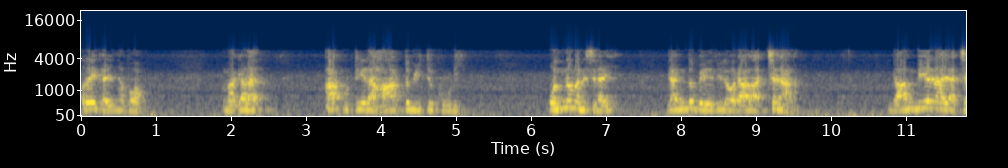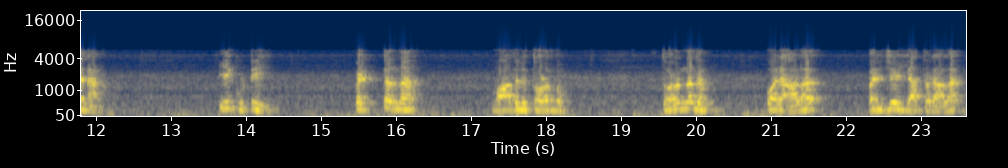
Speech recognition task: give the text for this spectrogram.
കുറെ കഴിഞ്ഞപ്പോൾ മകൾ ആ കുട്ടിയുടെ ഹാർട്ട് ബീറ്റ് കൂടി. ഒന്ന് മനസ്സിലായി. രണ്ടു പേരിൽ ഒരാൾ അച്ഛനാണ്. ഗാന്ധിയനായ അച്ഛനാണ്. ഈ കുട്ടി പെട്ടെന്ന് വാതിൽ തുറന്നു. തുറന്നതും ഒരാൾ പരിചയമില്ലാത്ത ഒരാൾ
